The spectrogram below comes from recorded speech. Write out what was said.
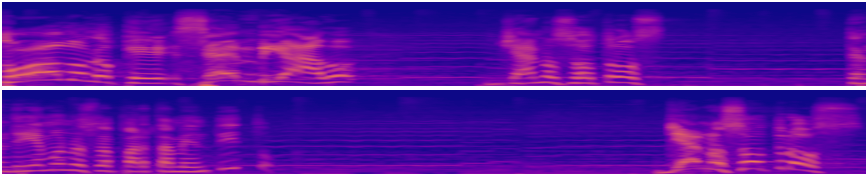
todo lo que se ha enviado, ya nosotros tendríamos nuestro apartamentito. Ya nosotros,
